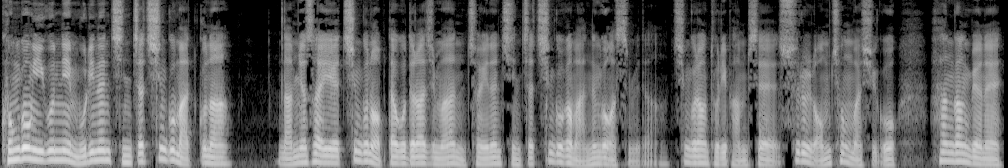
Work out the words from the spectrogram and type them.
0029님, 우리는 진짜 친구 맞구나. 남녀 사이에 친구는 없다고들 하지만 저희는 진짜 친구가 맞는 것 같습니다. 친구랑 둘이 밤새 술을 엄청 마시고 한강변에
